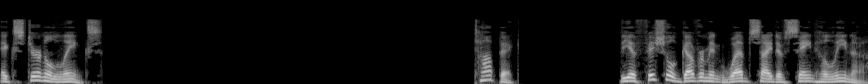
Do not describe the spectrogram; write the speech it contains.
External links. The official government website of St. Helena.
